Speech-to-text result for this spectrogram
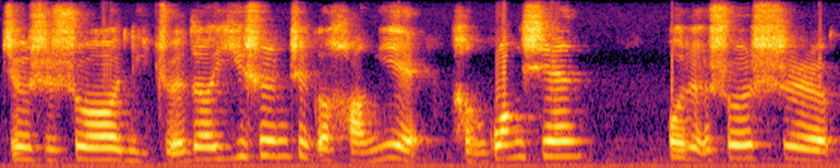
就是说你觉得医生这个行业很光鲜，或者说是，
